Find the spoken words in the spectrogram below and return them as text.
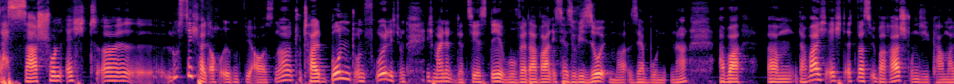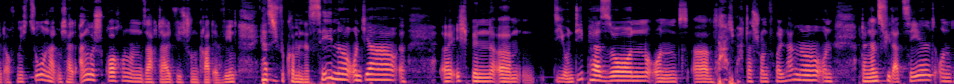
das sah schon echt äh, lustig halt auch irgendwie aus, ne? Total bunt und fröhlich. Und ich meine, der CSD, wo wir da waren, ist ja sowieso immer sehr bunt, ne? Aber ähm, da war ich echt etwas überrascht und sie kam halt auf mich zu und hat mich halt angesprochen und sagte halt, wie schon gerade erwähnt, herzlich willkommen in der Szene und ja, äh, äh ich bin ähm, die und die Person und ähm, ja, ich mache das schon voll lange und hat dann ganz viel erzählt und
